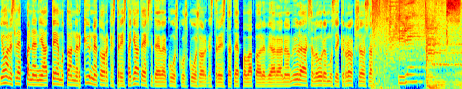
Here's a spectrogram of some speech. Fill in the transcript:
Johannes Leppänen ja Teemu Tanner Kynnet-orkesterista ja Teksti TV 666-orkesterista Teppo Vapauden vieraana Yle Xllä Uuden musiikin rockshowssa. Yle X.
